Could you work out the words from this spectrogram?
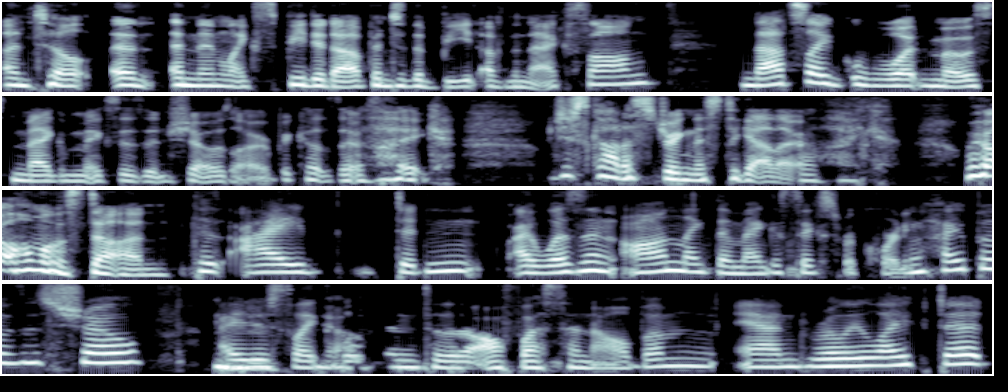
until and and then like speed it up into the beat of the next song. That's like what most mega mixes and shows are because they're like, we just gotta string this together. Like, we're almost done. because I didn't, I wasn't on like the Mega Six recording hype of this show. I Mhm, just like yeah. listened to the Off West End album and really liked it.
